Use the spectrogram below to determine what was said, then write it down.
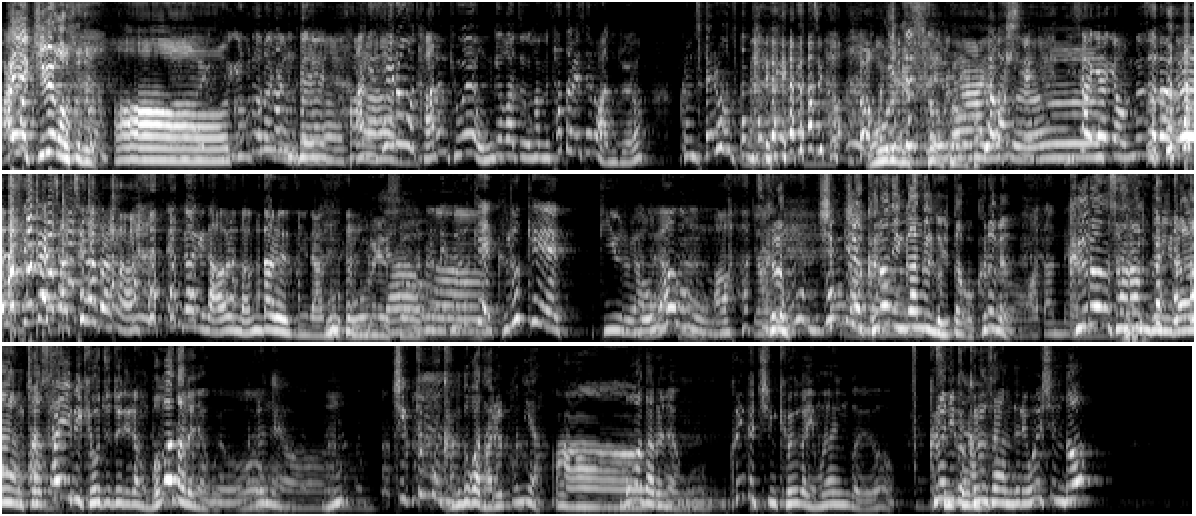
아예 기회가 없어져. 아, 이거 되게 그럼 사람. 아니 새로 다른 교회 옮겨가지고 하면 사다리 새로 안 줘요? 그럼 새로운 사다리 해가지고 모르겠어. 야 역시 음. 이상하게 없는 사람은 생각 자체가 달라. 생각이 나오는 남다르지 남. 모르겠어. 근데 그렇게 그렇게 비유를 하나요? 너무. 아, 그런 심지어 그런 인간들도 있다고. 그러면 어. 그런 사람들이랑 저 사이비 교주들이랑 뭐가 다르냐고요. 그러네요. 조금 강도가 다를 뿐이야. 아. 뭐가 다르냐고. 그러니까 지금 교회가 이 모양인 거예요. 그러니까 진짜. 그런 사람들이 훨씬 더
